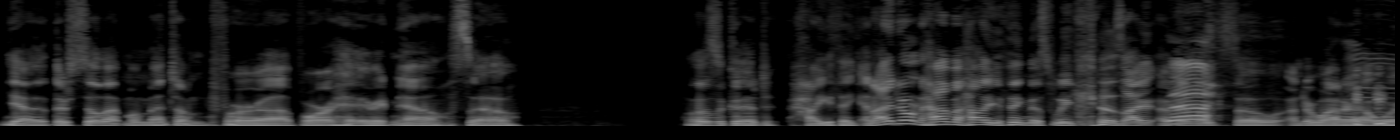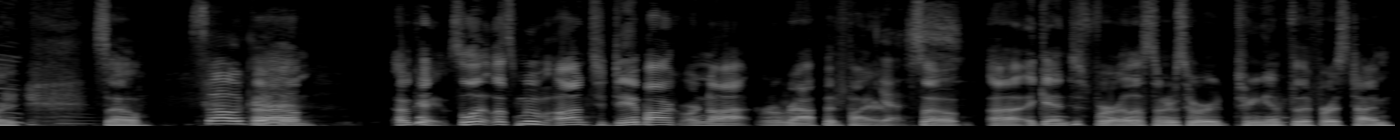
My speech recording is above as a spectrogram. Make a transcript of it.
yeah there's still that momentum for uh borahae right now so that was a good Hallyu think and i don't have a Hallyu think this week because i've been like so underwater at work so It's all good. Um, Okay, so let, us move on to Daebak or not rapid fire. Yes. So uh, again, just for our listeners who are tuning in for the first time,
